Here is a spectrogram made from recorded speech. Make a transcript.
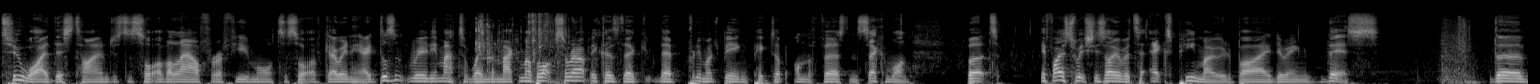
too wide this time just to sort of allow for a few more to sort of go in here. It doesn't really matter when the magma blocks are out because they're, they're pretty much being picked up on the first and second one. But if I switch this over to XP mode by doing this, the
